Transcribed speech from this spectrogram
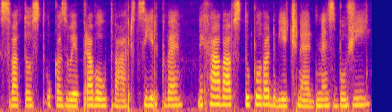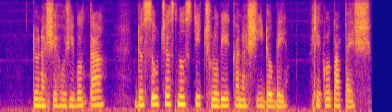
Svatost ukazuje pravou tvář církve, nechává vstupovat věčné dnes boží do našeho života, do současnosti člověka naší doby, řekl papež.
